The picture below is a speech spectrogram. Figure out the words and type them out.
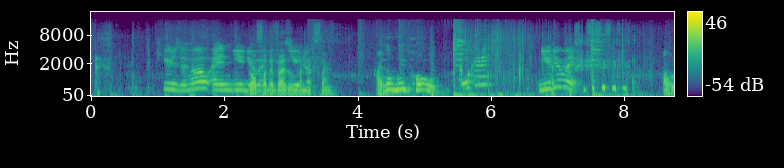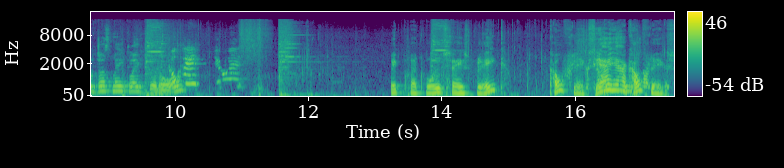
Here's the hoe, and you do Go it for the because vessel the next time. I don't need hoe. Okay. You do it. I will just make like the roll. Okay, do it. Big Red Bull says Blake. Cowflakes. Yeah, yeah, cowflakes.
